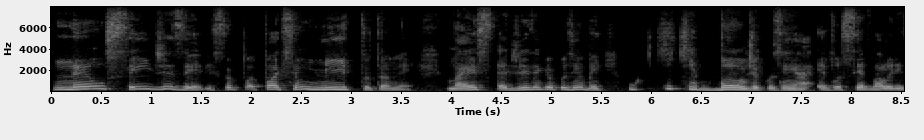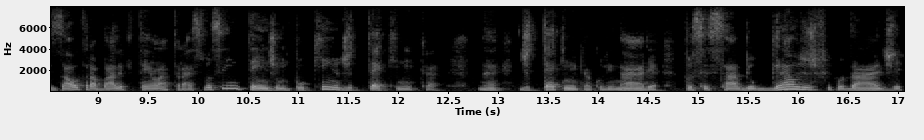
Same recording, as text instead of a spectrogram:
Não sei dizer. Isso pode ser um mito também. Mas é, dizem que eu cozinho bem. O que, que é bom de cozinhar? É você valorizar o trabalho que tem lá atrás. Se você entende um pouquinho de técnica, né, de técnica culinária, você sabe o grau de dificuldade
